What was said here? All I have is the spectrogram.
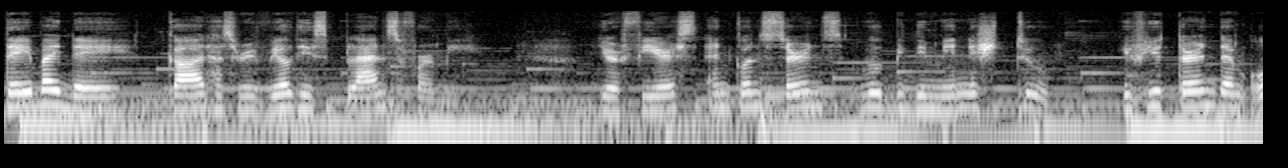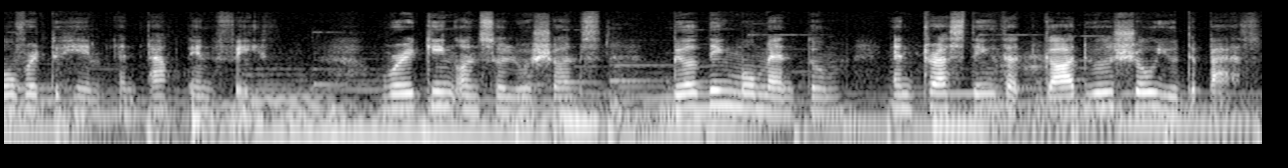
Day by day, God has revealed His plans for me. Your fears and concerns will be diminished too if you turn them over to Him and act in faith, working on solutions, building momentum, and trusting that God will show you the path.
